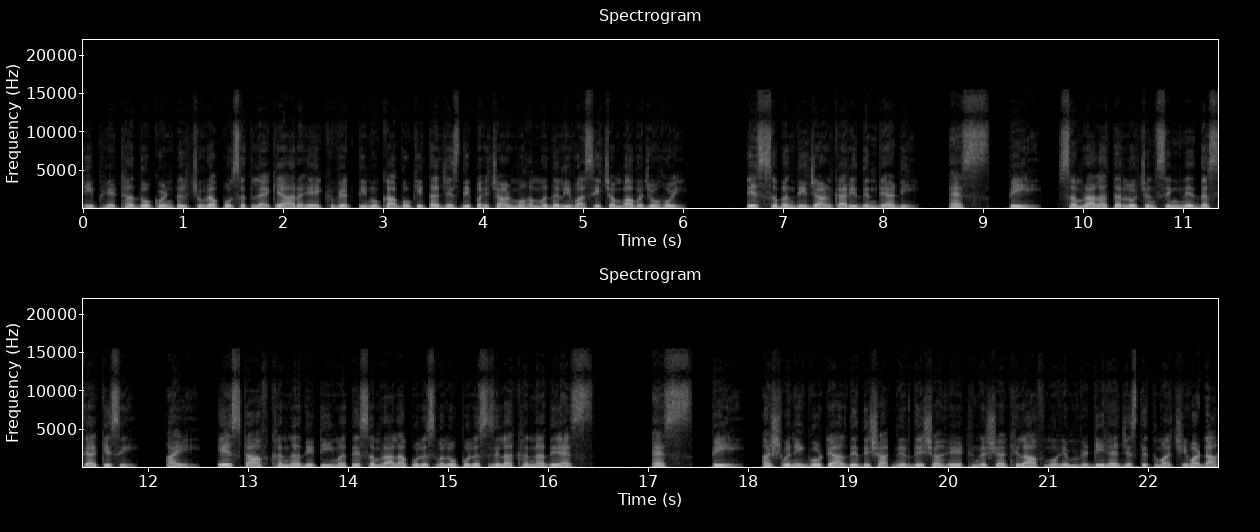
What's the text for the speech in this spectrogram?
ਜੀਪ ਹੇਠਾਂ 2 ਕੁਇੰਟਲ ਚੂਰਾ ਪੋਸਤ ਲੈ ਕੇ ਆ ਰਹੇ ਇੱਕ ਵਿਅਕਤੀ ਨੂੰ ਕਾਬੂ ਕੀਤਾ, ਜਿਸ ਦੀ ਪਹਿਚਾਣ ਮੁਹੰਮਦ ਅਲੀ ਵਾਸੀ ਚੰਬਾ ਵਜੋਂ ਹੋਈ। ਇਸ ਸਬੰਧੀ ਜਾਣਕਾਰੀ ਦਿੰਦਿਆਂ D S P Samrala Tarlochan Singh ਨੇ ਦੱਸਿਆ ਕਿ ਸੀ ਆਈ ਇਹ ਸਟਾਫ ਖੰਨਾ ਦੀ ਟੀਮ ਅਤੇ ਸਮਰਾਲਾ ਪੁਲਿਸ ਵੱਲੋਂ ਪੁਲਿਸ ਜ਼ਿਲ੍ਹਾ ਖੰਨਾ ਦੇ S S P Ashwani Gotyal ਦੇ ਦਿਸ਼ਾ ਨਿਰਦੇਸ਼ਾਂ ਹੇਠ ਨਸ਼ਿਆਂ ਖਿਲਾਫ ਮੁਹਿੰਮ ਵਿੱਢੀ ਹੈ, ਜਿਸ ਤੇ ਤਮਾਚੀਵਾੜਾ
